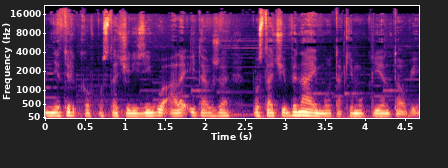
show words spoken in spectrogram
nie tylko w postaci leasingu, ale i także w postaci wynajmu takiemu klientowi.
